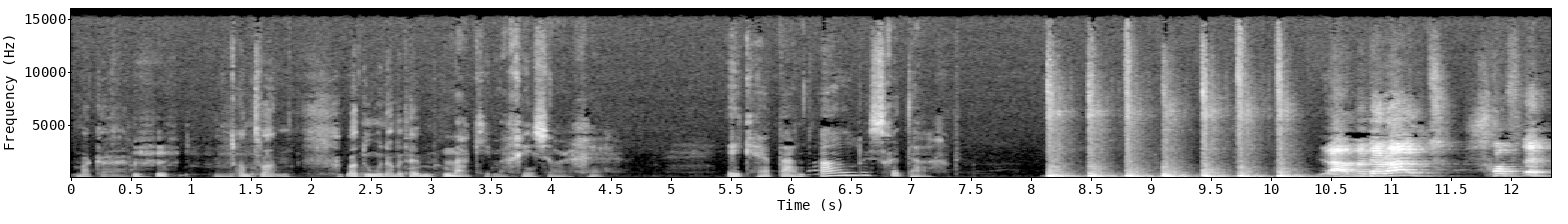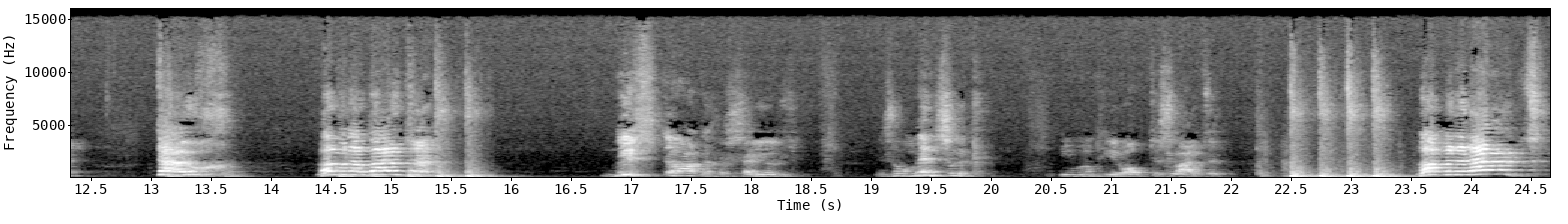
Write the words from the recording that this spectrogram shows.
Makar. Hm, Antoine, wat doen we nou met hem? Maak je maar geen zorgen. Ik heb aan alles gedacht. Laat me eruit, schofte. Tuig. Laat me naar buiten. Niets te zijn jullie. Het is onmenselijk iemand hier op te sluiten. Laat me eruit.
